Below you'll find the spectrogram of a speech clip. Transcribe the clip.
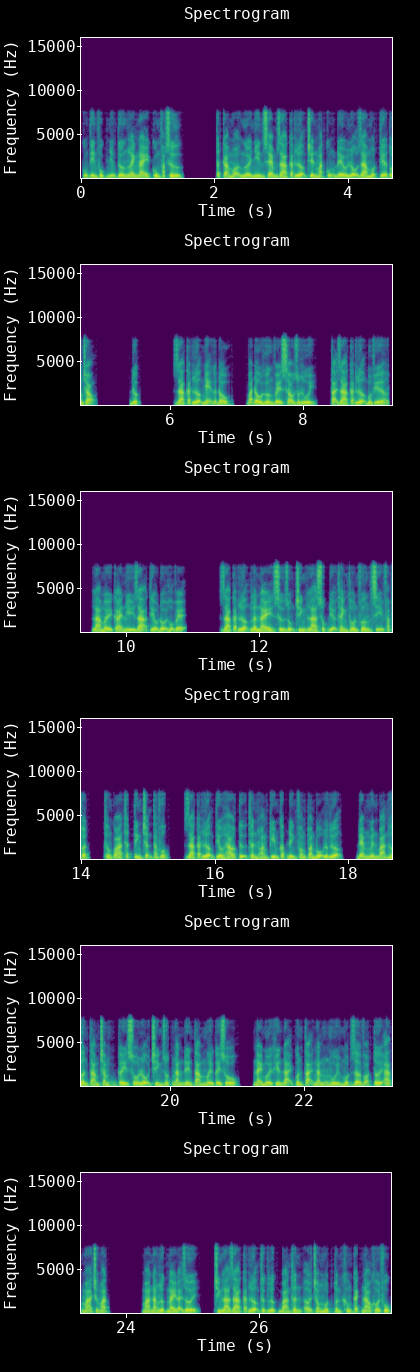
cũng tin phục những tướng lãnh này cùng pháp sư. Tất cả mọi người nhìn xem ra cắt lượng trên mặt cũng đều lộ ra một tia tôn trọng. Được. Ra cắt lượng nhẹ gật đầu, bắt đầu hướng về sau rút lui, tại ra cắt lượng bốn phía, là mấy cái nỉ dạ tiểu đội hộ vệ gia cát lượng lần này sử dụng chính là xúc địa thành thốn phương sĩ pháp thuật, thông qua thất tinh trận tăng phúc, gia cát lượng tiêu hao tự thân hoàng kim cấp đỉnh phong toàn bộ lực lượng, đem nguyên bản hơn tám trăm cây số lộ trình rút ngắn đến tám mươi cây số, này mới khiến đại quân tại ngắn ngủi một giờ vọt tới ác ma trước mặt. Mà năng lực này đại giới, chính là gia cát lượng thực lực bản thân ở trong một tuần không cách nào khôi phục,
